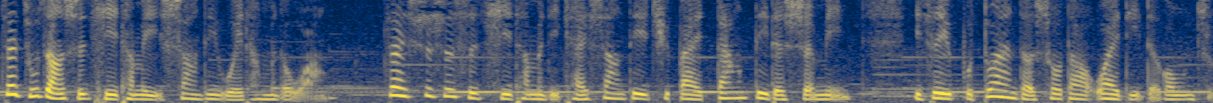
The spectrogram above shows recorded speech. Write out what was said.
在族长时期，他们以上帝为他们的王。在士师时期，他们离开上帝去拜当地的神明，以至于不断地受到外敌的攻击。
